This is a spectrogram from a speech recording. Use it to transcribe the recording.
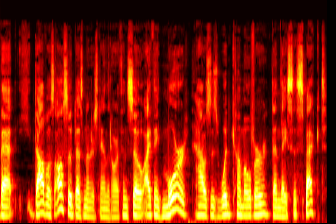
that he- Davos also doesn't understand the North, and so I think more houses would come over than they suspect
